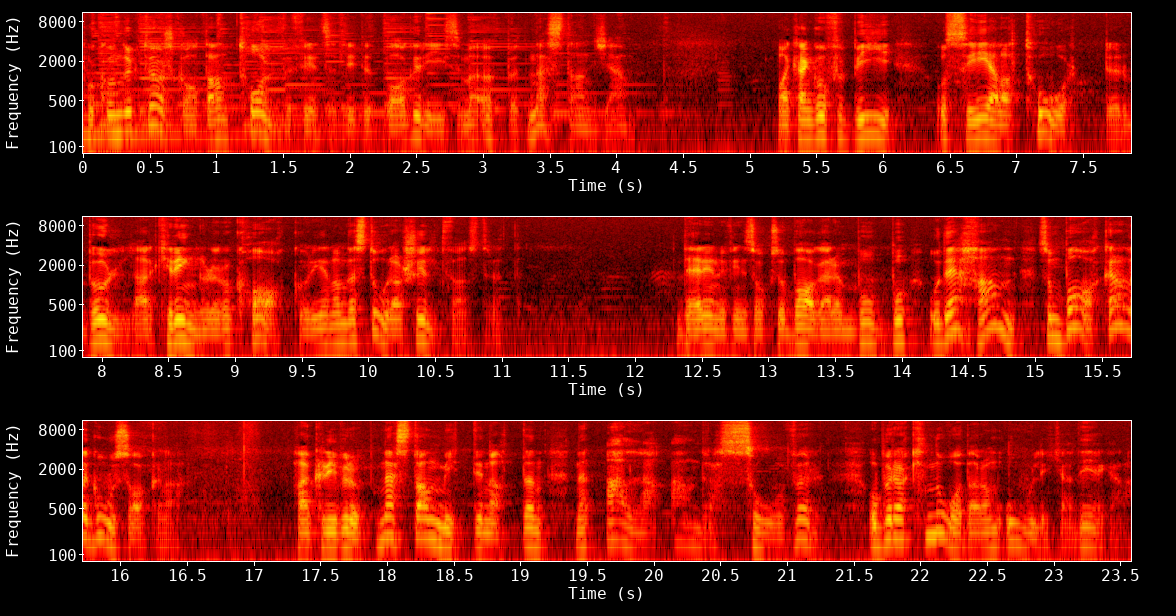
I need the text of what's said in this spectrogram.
På Konduktörsgatan 12 finns ett litet bageri som är öppet nästan jämt. Man kan gå förbi och se alla tårtor, bullar, kringlor och kakor genom det stora skyltfönstret. Där inne finns också bagaren Bobo och det är han som bakar alla godsakerna. Han kliver upp nästan mitt i natten när alla andra sover och börjar knåda de olika degarna.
